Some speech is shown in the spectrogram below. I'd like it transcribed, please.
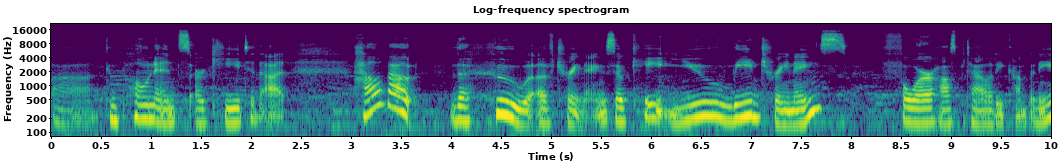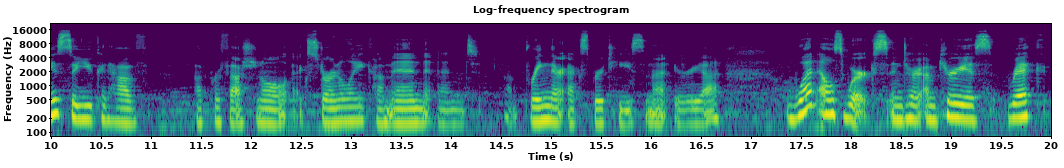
uh, components are key to that, how about the who of training? So, Kate, you lead trainings for hospitality companies, so you could have a professional externally come in and uh, bring their expertise in that area. What else works in ter- i'm curious rick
